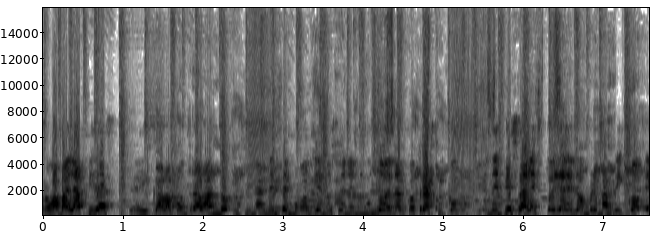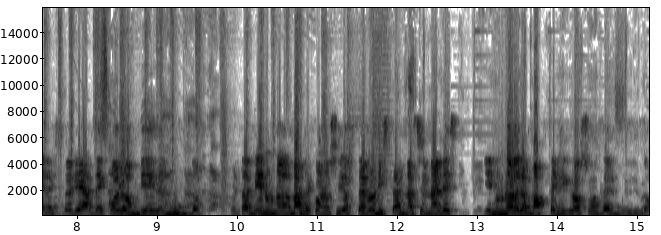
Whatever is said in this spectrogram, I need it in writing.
robaba lápidas se dedicaba a contrabando y finalmente envolviéndose en el mundo del narcotráfico, donde empieza la historia del hombre más rico en la historia de Colombia y del mundo, pero también uno de los más reconocidos terroristas nacionales y en uno de los más peligrosos del mundo.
